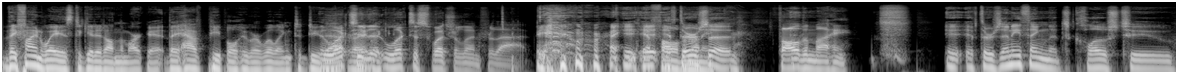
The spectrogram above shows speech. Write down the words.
they find ways to get it on the market. They have people who are willing to do that. look to right? the, Like- look to Switzerland for that. yeah, right. i- Yeah, if, follow if the there's money. a Follow the money. if there's anything that's close to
